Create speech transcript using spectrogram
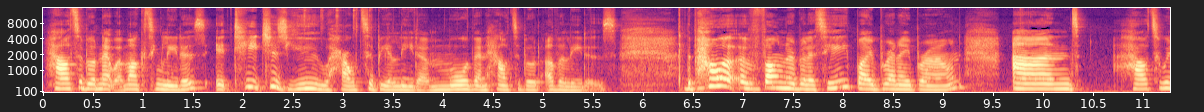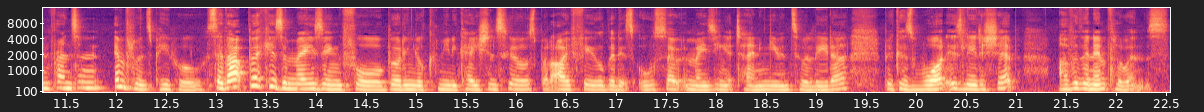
How to Build Network Marketing Leaders. It teaches you how to be a leader more than how to build other leaders. The Power of Vulnerability by Brene Brown and how to win friends and influence people. So that book is amazing for building your communication skills, but I feel that it's also amazing at turning you into a leader because what is leadership other than influence?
